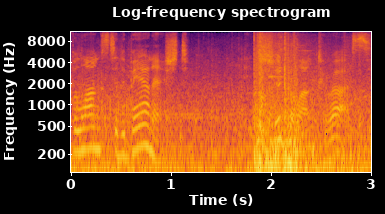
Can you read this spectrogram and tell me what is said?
Belongs to the Banished. It should belong to us.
